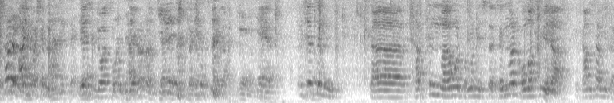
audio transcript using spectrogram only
사를 많이 하시면 하니까 되었으면 좋았을 본 텐데 자료로 이런 있었습니다. 예, 예. 예, 어쨌든 아, 같은 마음으로 동원해 주셔서 정말 고맙습니다. 감사합니다.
